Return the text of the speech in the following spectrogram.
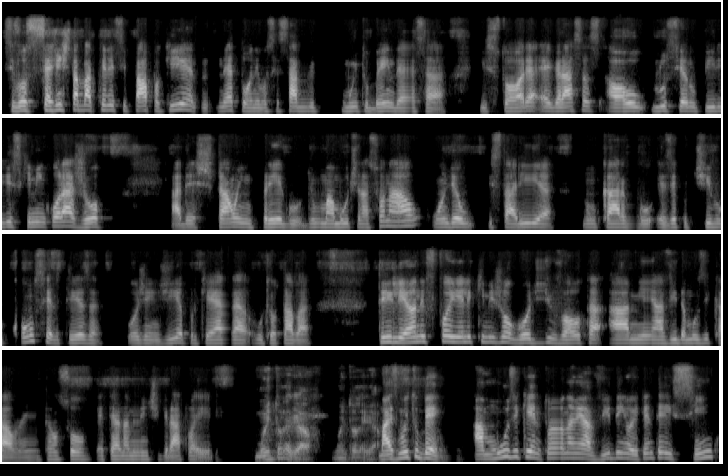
se, você, se a gente está batendo esse papo aqui, né, Tony, você sabe muito bem dessa história, é graças ao Luciano Pires que me encorajou a deixar um emprego de uma multinacional, onde eu estaria num cargo executivo, com certeza, hoje em dia, porque era o que eu estava trilhando, e foi ele que me jogou de volta à minha vida musical. Né? Então, sou eternamente grato a ele. Muito legal, muito legal. Mas muito bem, a música entrou na minha vida em 85,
